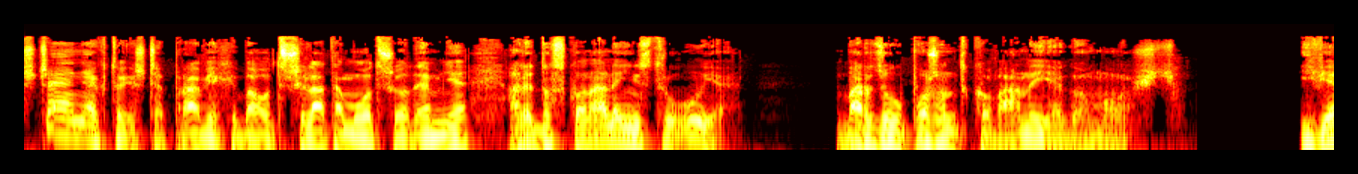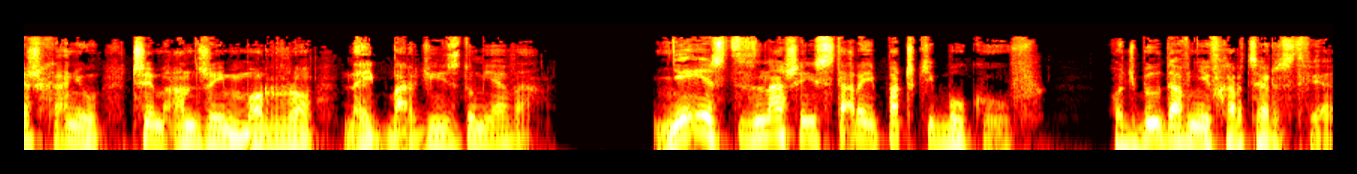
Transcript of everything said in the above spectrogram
Szczeniak to jeszcze prawie chyba o trzy lata młodszy ode mnie, ale doskonale instruuje. Bardzo uporządkowany jego mość. I wiesz, Haniu, czym Andrzej Morro najbardziej zdumiewa? Nie jest z naszej starej paczki buków, choć był dawniej w harcerstwie.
